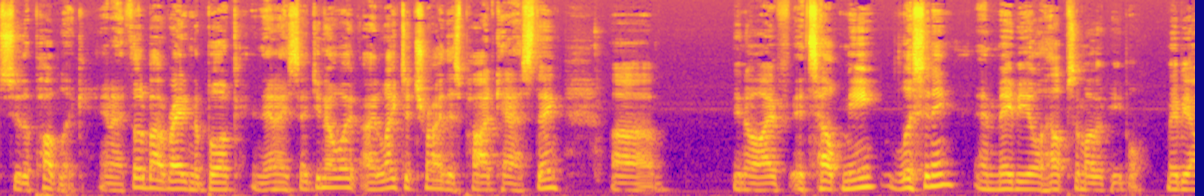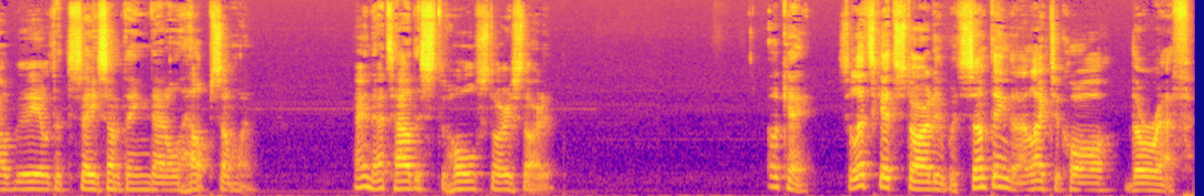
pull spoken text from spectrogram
to the public. And I thought about writing a book, and then I said, you know what, I like to try this podcast thing. Um, you know, I've it's helped me listening, and maybe it'll help some other people. Maybe I'll be able to say something that'll help someone. And that's how this whole story started. Okay, so let's get started with something that I like to call the REF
